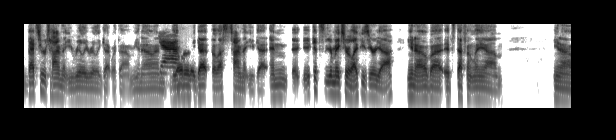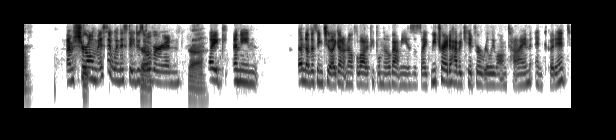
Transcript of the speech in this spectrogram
that's your time that you really really get with them, you know, and Yeah. the older they get, the less time that you get, and it, it gets your makes your life easier, yeah, you know, but it's definitely um, you know, I'm sure I'll miss it when this stage is Yeah. over. And yeah, like, I mean, another thing too, like I don't know if a lot of people know about me is it's like we tried to have a kid for a really long time and couldn't.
